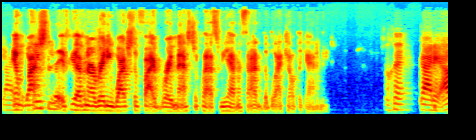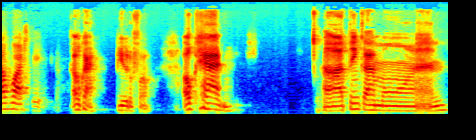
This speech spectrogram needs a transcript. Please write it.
Got and it. watch the, if you haven't already watched the fibroid masterclass we have inside of the Black Health Academy. Okay, got it. I've watched it. Okay, beautiful. Okay. Uh, I think I'm on.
